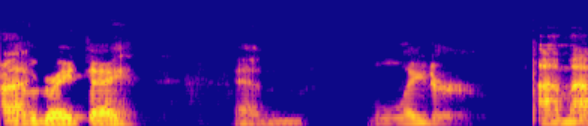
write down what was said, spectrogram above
Have a great day and later. I'm out.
